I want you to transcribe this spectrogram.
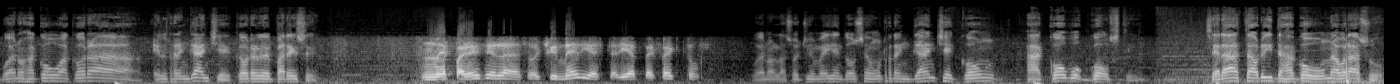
Bueno, Jacobo, ahora el reenganche, ¿qué hora le parece? Me parece a las ocho y media, estaría perfecto. Bueno, a las ocho y media entonces un reenganche con Jacobo Goldstein. Será hasta ahorita, Jacobo, un abrazo.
